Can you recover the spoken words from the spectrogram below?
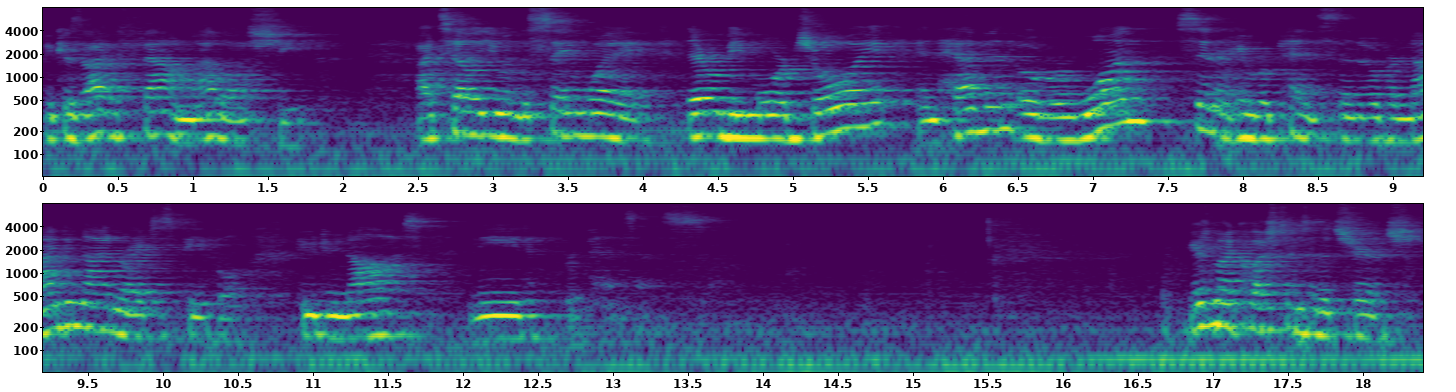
because I have found my lost sheep. I tell you in the same way, there will be more joy in heaven over one sinner who repents than over 99 righteous people who do not need repentance. Here's my question to the church.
